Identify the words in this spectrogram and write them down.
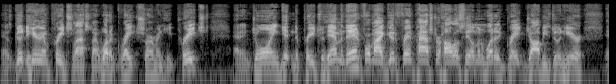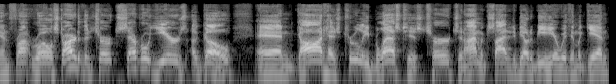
and it was good to hear him preach last night. What a great sermon he preached and enjoying getting to preach with him. And then for my good friend, Pastor Hollis Hillman, what a great job he's doing here in Front Royal. Started the church several years ago, and God has truly blessed his church, and I'm excited to be able to be here with him again.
